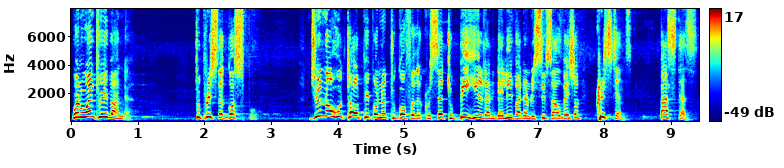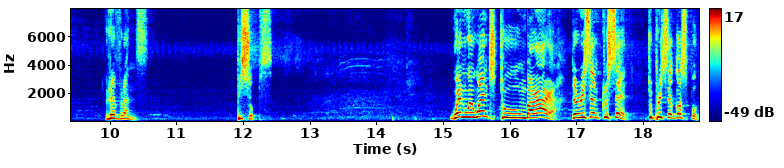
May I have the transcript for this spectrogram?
When we went to Ibanda to preach the gospel, do you know who told people not to go for the crusade to be healed and delivered and receive salvation? Christians, pastors, reverends, bishops. When we went to Mbarara, the recent crusade, to preach the gospel,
